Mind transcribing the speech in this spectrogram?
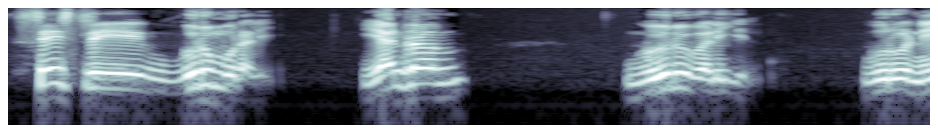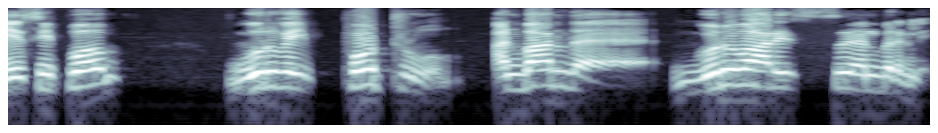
ஸ்ரீ ஸ்ரீ குருமுரளி. என்றும் குரு வழியில் குரு நேசிப்போம். குருவை போற்றுவோம். அன்பார்ந்த குருவாரிசு அன்பர்களே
